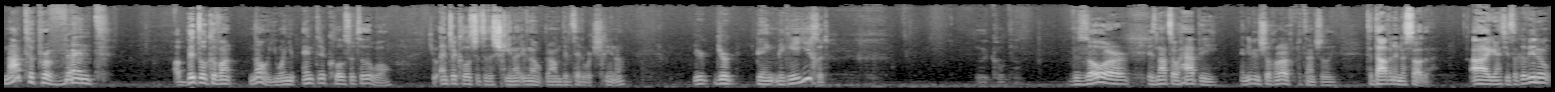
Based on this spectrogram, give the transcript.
Not to prevent a bittul kavan. No, you when you enter closer to the wall, you enter closer to the Shekhinah, even though the Ram didn't say the word Shekhinah, you're, you're being, making a yichud. The kotel. The Zohar is not so happy, and even Shulchan Aruch potentially, to daven in a sada. Ah, you're going to see Yitzchak Avinu,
